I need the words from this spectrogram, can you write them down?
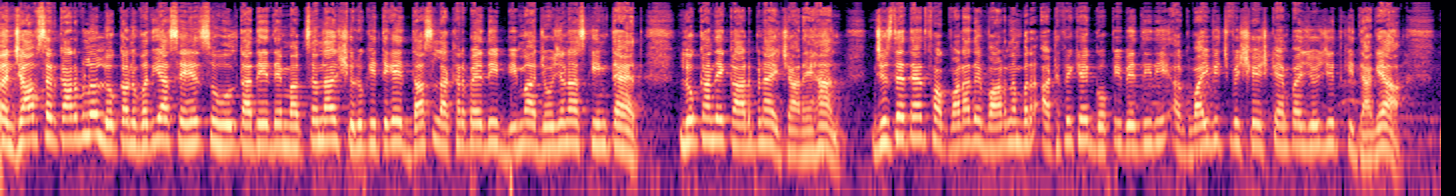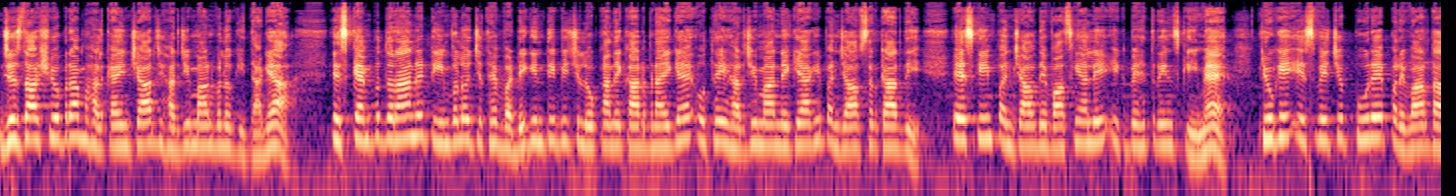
ਪੰਜਾਬ ਸਰਕਾਰ ਵੱਲੋਂ ਲੋਕਾਂ ਨੂੰ ਵਧੀਆ ਸਿਹਤ ਸਹੂਲਤਾਂ ਦੇਣ ਦੇ ਮਕਸਦ ਨਾਲ ਸ਼ੁਰੂ ਕੀਤੀ ਗਈ 10 ਲੱਖ ਰੁਪਏ ਦੀ ਬੀਮਾ ਯੋਜਨਾ ਸਕੀਮ ਤਹਿਤ ਲੋਕਾਂ ਦੇ ਕਾਰਡ ਬਣਾਏ ਜਾ ਰਹੇ ਹਨ। ਜਿਸ ਦੇ ਤਹਿਤ ਫਗਵਾੜਾ ਦੇ ਵਾਰਡ ਨੰਬਰ 8 ਵਿਖੇ ਗੋਪੀ ਬੇਦੀ ਦੀ ਅਗਵਾਈ ਵਿੱਚ ਵਿਸ਼ੇਸ਼ ਕੈਂਪ ਆਯੋਜਿਤ ਕੀਤਾ ਗਿਆ, ਜਿਸ ਦਾ ਸ਼ੁਭਰਮ ਹਲਕਾ ਇੰਚਾਰਜ ਹਰਜੀ ਮਾਨ ਵੱਲੋਂ ਕੀਤਾ ਗਿਆ। ਇਸ ਕੈਂਪ ਦੌਰਾਨ ਟੀਮ ਵੱਲੋਂ ਜਿੱਥੇ ਵੱਡੀ ਗਿਣਤੀ ਵਿੱਚ ਲੋਕਾਂ ਦੇ ਕਾਰਡ ਬਣਾਏ ਗਏ, ਉੱਥੇ ਹੀ ਹਰਜੀਮਾਨ ਨੇ ਕਿਹਾ ਕਿ ਪੰਜਾਬ ਸਰਕਾਰ ਦੀ ਇਹ ਸਕੀਮ ਪੰਜਾਬ ਦੇ ਵਾਸੀਆਂ ਲਈ ਇੱਕ ਬਿਹਤਰੀਨ ਸਕੀਮ ਹੈ, ਕਿਉਂਕਿ ਇਸ ਵਿੱਚ ਪੂਰੇ ਪਰਿਵਾਰ ਦਾ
